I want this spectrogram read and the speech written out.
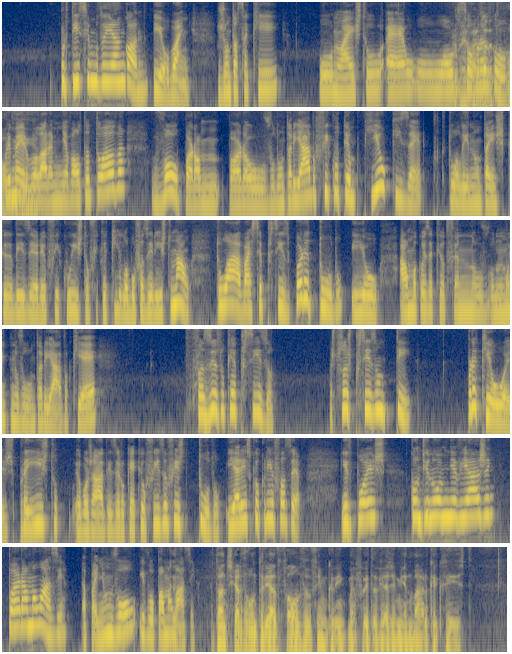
pertíssimo de Yangon. E eu, bem, junta-se aqui o, não é isto, é o, o ouro Primeiro sobre vais azul. Primeiro vou dar a minha volta toda, vou para o, para o voluntariado, fico o tempo que eu quiser, porque tu ali não tens que dizer eu fico isto, eu fico aquilo, eu vou fazer isto, não. Tu lá vai ser preciso para tudo, e eu, há uma coisa que eu defendo no- muito no voluntariado, que é fazeres o que é preciso. As pessoas precisam de ti. Para que hoje? Para isto, eu vou já dizer o que é que eu fiz, eu fiz de tudo. E era isso que eu queria fazer. E depois continuo a minha viagem para a Malásia. Apanho um voo e vou para a Malásia. Então, antes de chegares ao voluntariado, fala-nos assim um bocadinho como é foi a viagem a Myanmar, o que é que viste.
